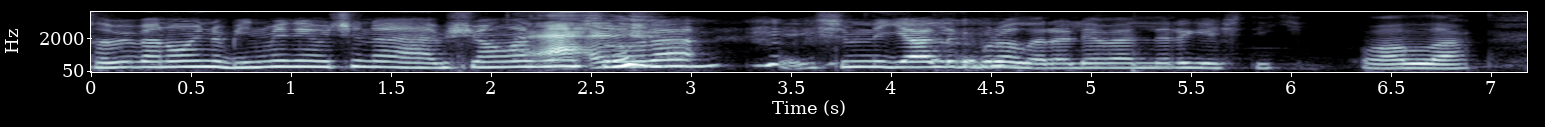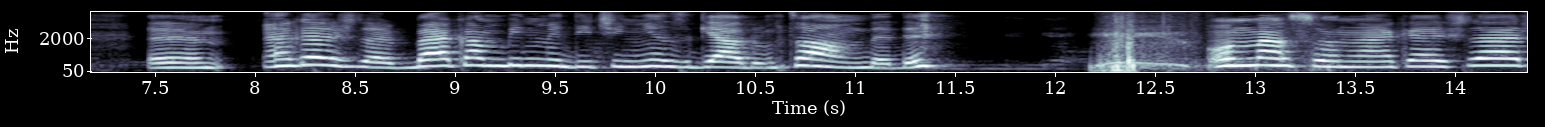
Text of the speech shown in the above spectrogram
Tabii ben oyunu bilmediğim için he, bir şey olmaz dedim. sonra şimdi geldik buralara levellere geçtik. Valla. E, arkadaşlar Berkan bilmediği için yazık yavrum tamam dedi. Ondan sonra arkadaşlar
